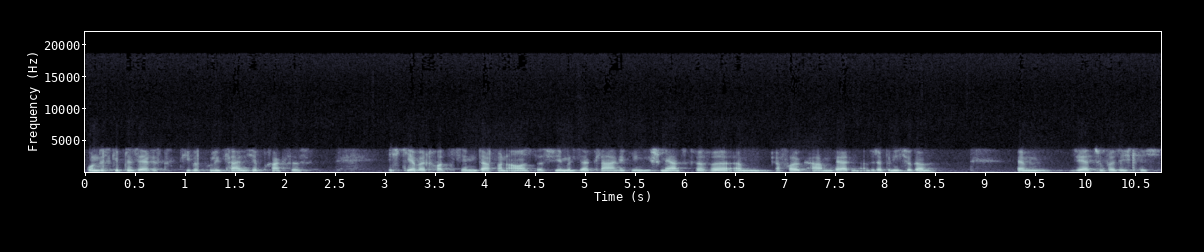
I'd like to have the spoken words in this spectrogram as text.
Und es gibt eine sehr restriktive polizeiliche Praxis. Ich gehe aber trotzdem davon aus, dass wir mit dieser Klage gegen die Schmerzgriffe ähm, Erfolg haben werden. Also da bin ich sogar ähm, sehr zuversichtlich.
